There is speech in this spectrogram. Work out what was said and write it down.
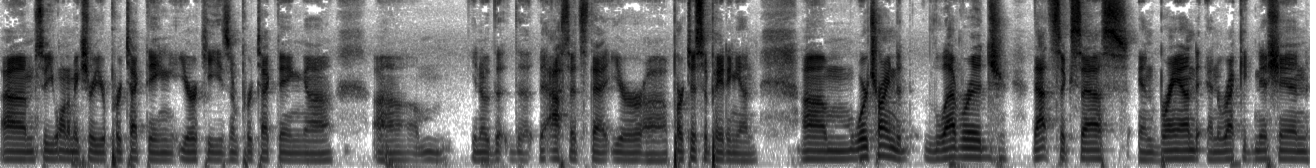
Um, so you want to make sure you're protecting your keys and protecting. Uh, um, you know the, the, the assets that you're uh, participating in. Um, we're trying to leverage that success and brand and recognition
